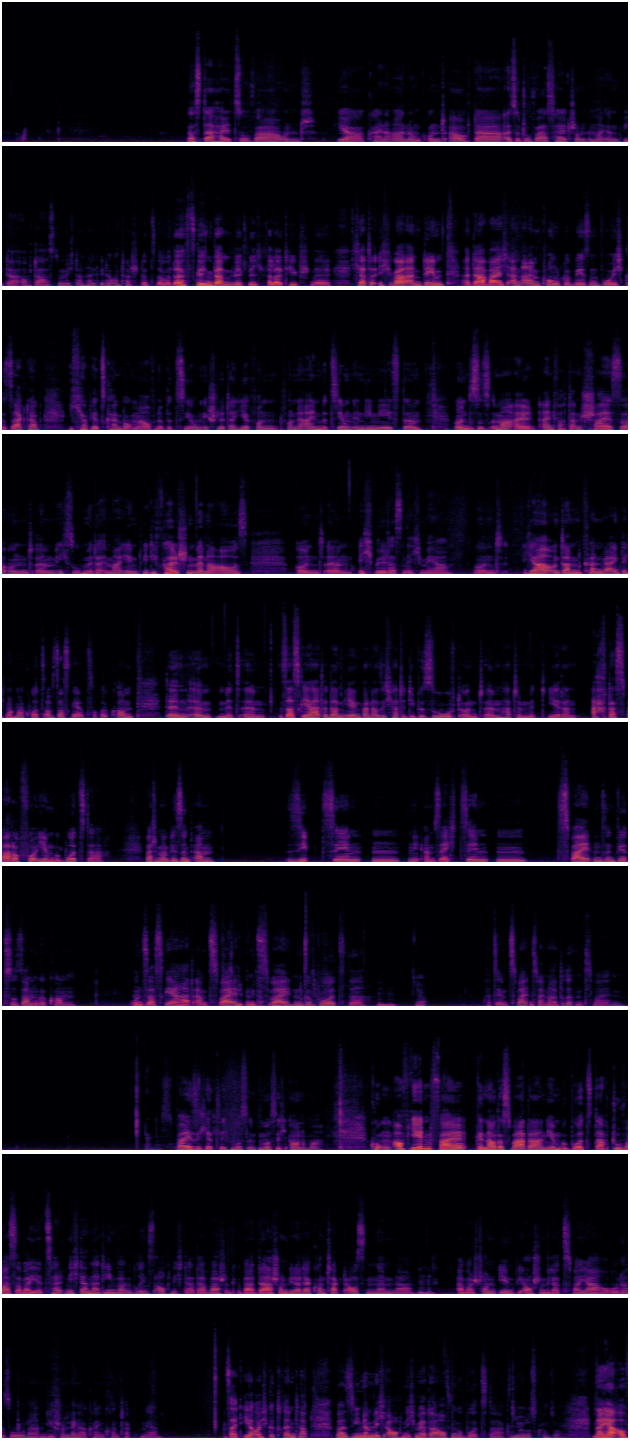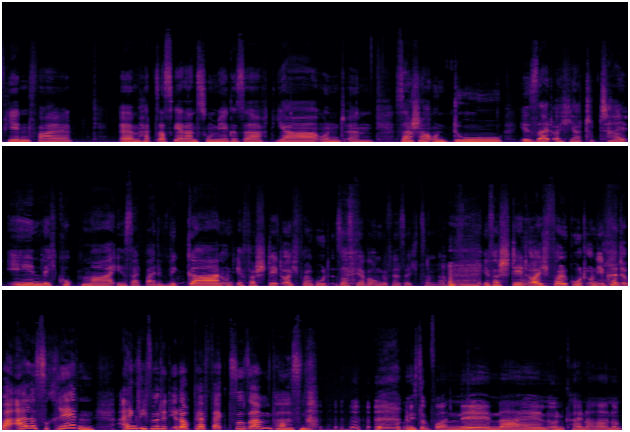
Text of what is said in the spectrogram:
was da halt so war und ja, keine Ahnung. Und auch da, also du warst halt schon immer irgendwie da, auch da hast du mich dann halt wieder unterstützt, aber das ging dann wirklich relativ schnell. Ich hatte, ich war an dem, da war ich an einem Punkt gewesen, wo ich gesagt habe, ich habe jetzt keinen Bock mehr auf eine Beziehung. Ich schlitter hier von, von der einen Beziehung in die nächste. Und es ist immer ein, einfach dann scheiße und ähm, ich suche mir da immer irgendwie die falschen Männer aus. Und ähm, ich will das nicht mehr. Und ja, und dann können wir eigentlich noch mal kurz auf Saskia zurückkommen. Denn ähm, mit ähm, Saskia hatte dann irgendwann, also ich hatte die besucht und ähm, hatte mit ihr dann, ach, das war doch vor ihrem Geburtstag. Warte mal, wir sind am 17., nee, am 16.2. sind wir zusammengekommen. Und Saskia hat am Knick wieder. 2.2. Geburtstag. Mhm. Ja. Hat sie am 2.2. oder 3.2.? Das Weiß ich jetzt nicht, muss, muss ich auch nochmal gucken. Auf jeden Fall, genau, das war da an ihrem Geburtstag. Du warst aber jetzt halt nicht da. Nadine war übrigens auch nicht da. Da war, schon- war da schon wieder der Kontakt auseinander. Mhm. Aber schon irgendwie auch schon wieder zwei Jahre oder so. Da hatten die schon länger keinen Kontakt mehr. Seit ihr euch getrennt habt, war sie nämlich auch nicht mehr da auf dem Geburtstag. Ja, das kann sein. Naja, auf jeden Fall ähm, hat Saskia dann zu mir gesagt, ja, und ähm, Sascha und du, ihr seid euch ja total ähnlich. Guck mal, ihr seid beide vegan und ihr versteht euch voll gut. Saskia war ungefähr 16 da. Ihr versteht euch voll gut und ihr könnt über alles reden. Eigentlich würdet ihr doch perfekt zusammenpassen. Und ich so, boah, nee, nein und keine Ahnung.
